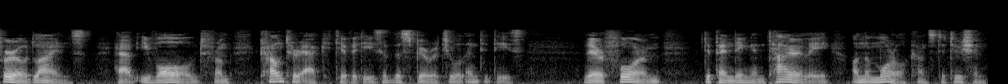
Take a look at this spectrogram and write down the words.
furrowed lines have evolved from counter activities of the spiritual entities, their form depending entirely on the moral constitution.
